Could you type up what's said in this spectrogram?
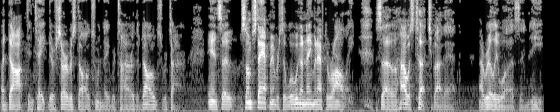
adopt and take their service dogs when they retire. The dogs retire. And so some staff members said, "Well, we're going to name it after Raleigh." So I was touched by that. I really was, and he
